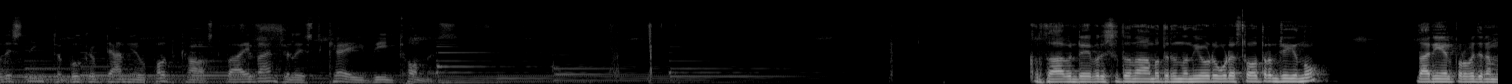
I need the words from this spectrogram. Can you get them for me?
are listening to Book of Daniel podcast by evangelist K.V. Thomas. കർത്താവിന്റെ പരിശുദ്ധ നാമത്തിന് നന്ദിയോടുകൂടെ സ്തോത്രം ചെയ്യുന്നു ദാനിയേൽ പ്രവചനം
